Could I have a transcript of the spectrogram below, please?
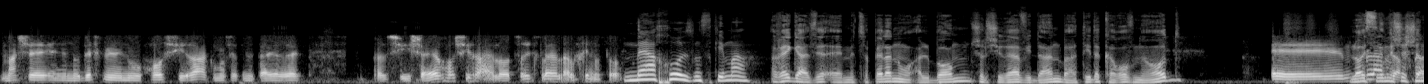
מה שנודף ממנו הו שירה, כמו שאת מתארת, אז שיישאר הו שירה, לא צריך לה- להלחין אותו. מאה אחוז, מסכימה. רגע, אז אה, מצפה לנו אלבום של שירי אבידן בעתיד הקרוב מאוד? אה, לא 26 לאו שנה?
